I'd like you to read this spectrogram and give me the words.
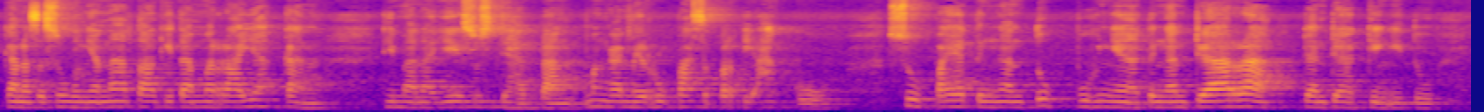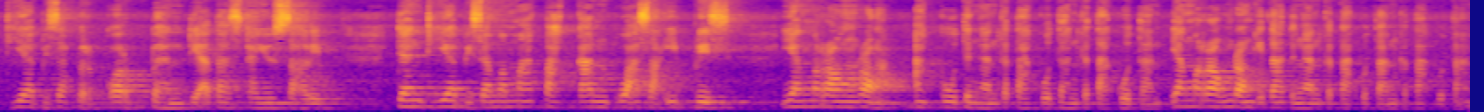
Karena sesungguhnya Natal kita merayakan di mana Yesus datang mengambil rupa seperti aku supaya dengan tubuhnya, dengan darah dan daging itu dia bisa berkorban di atas kayu salib dan dia bisa mematahkan kuasa iblis yang merongrong aku dengan ketakutan-ketakutan, yang merongrong kita dengan ketakutan-ketakutan.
